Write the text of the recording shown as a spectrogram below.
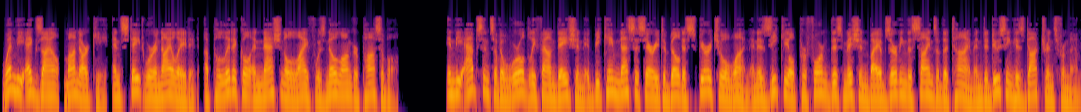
When the exile, monarchy, and state were annihilated, a political and national life was no longer possible. In the absence of a worldly foundation it became necessary to build a spiritual one and Ezekiel performed this mission by observing the signs of the time and deducing his doctrines from them.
